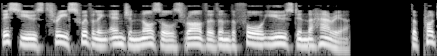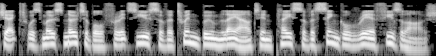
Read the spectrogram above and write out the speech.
This used three swiveling engine nozzles rather than the four used in the Harrier. The project was most notable for its use of a twin-boom layout in place of a single rear fuselage.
